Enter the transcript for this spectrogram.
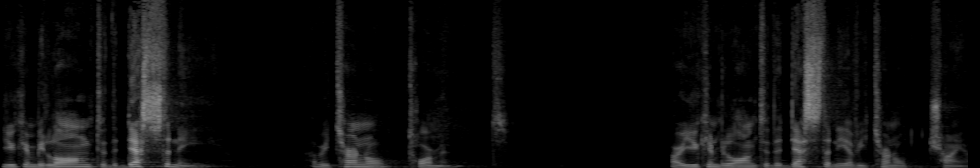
You can belong to the destiny of eternal torment, or you can belong to the destiny of eternal triumph,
